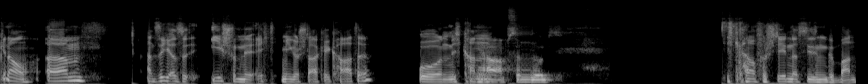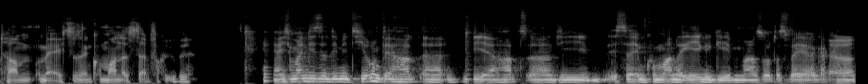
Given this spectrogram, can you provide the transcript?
Genau. Ähm, an sich also eh schon eine echt mega starke Karte. Und ich kann, ja, absolut. ich kann auch verstehen, dass sie ihn gebannt haben, um ehrlich zu sein. Commander ist einfach übel. Ja, ich meine, diese Limitierung, der hat, äh, die er hat, äh, die ist ja im Commander eh gegeben. Also das wäre ja gar keine,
